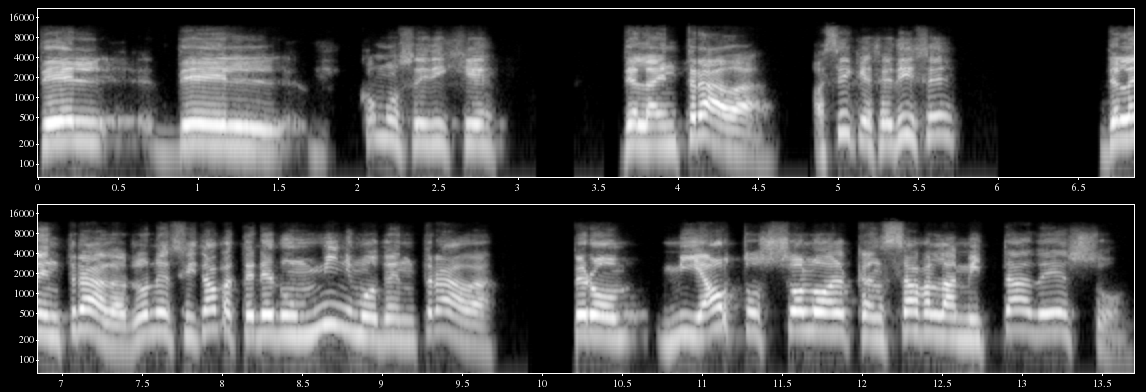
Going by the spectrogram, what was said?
del, del, ¿cómo se dije? De la entrada. Así que se dice, de la entrada. Yo necesitaba tener un mínimo de entrada, pero mi auto solo alcanzaba la mitad de eso.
